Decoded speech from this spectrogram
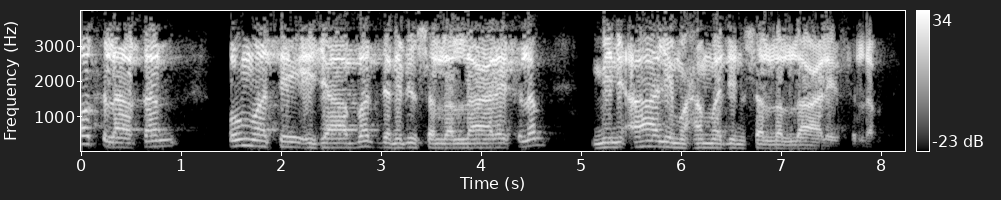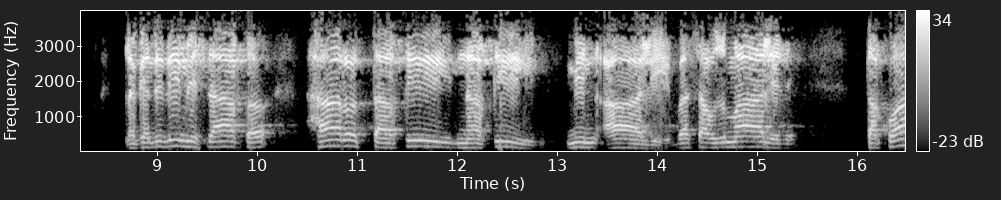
مطلقاً امت اجابت د نبی صلی الله علیه وسلم من آل محمد صلی الله علیه وسلم لکه د دې مصداق هر تقی نقی من آلی بس اغزمال دی تقوا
